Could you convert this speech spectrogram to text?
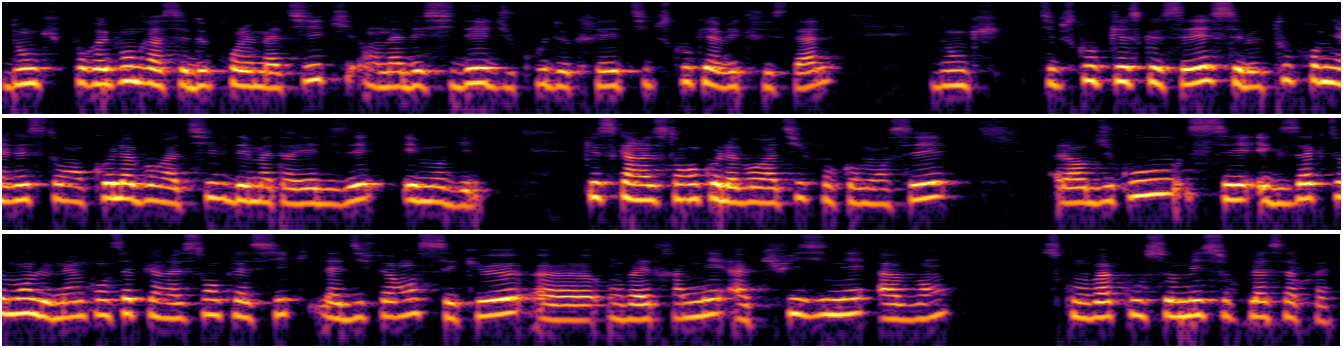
Donc, pour répondre à ces deux problématiques, on a décidé du coup de créer Tipscook avec Crystal. Donc, Tipscook, qu'est-ce que c'est? C'est le tout premier restaurant collaboratif dématérialisé et mobile. Qu'est-ce qu'un restaurant collaboratif pour commencer? Alors du coup, c'est exactement le même concept qu'un restaurant classique. La différence, c'est que euh, va être amené à cuisiner avant ce qu'on va consommer sur place après.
